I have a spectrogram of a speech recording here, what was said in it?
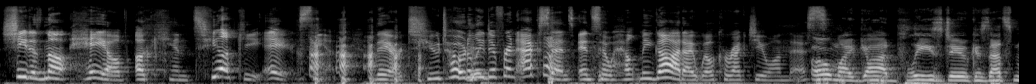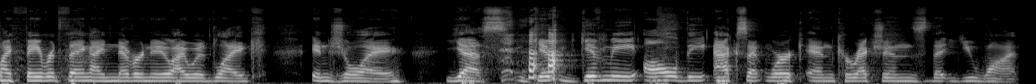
She does not have a Kentucky accent. they are two totally different accents, and so help me God, I will correct you on this. Oh my god, please do, because that's my favorite thing I never knew I would like enjoy. Yes, give give me all the accent work and corrections that you want.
